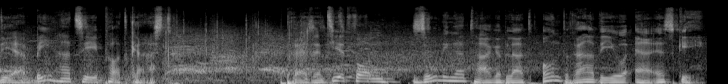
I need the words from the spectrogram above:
der BHC-Podcast. Präsentiert von Solinger Tageblatt und Radio RSG.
